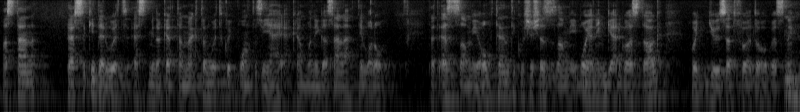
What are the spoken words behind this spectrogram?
aztán persze kiderült, ezt mind a ketten megtanultuk, hogy pont az ilyen helyeken van igazán látnivaló. Tehát ez az, ami autentikus, és ez az, ami olyan ingergazdag, hogy győzött földolgozni. Mhm.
